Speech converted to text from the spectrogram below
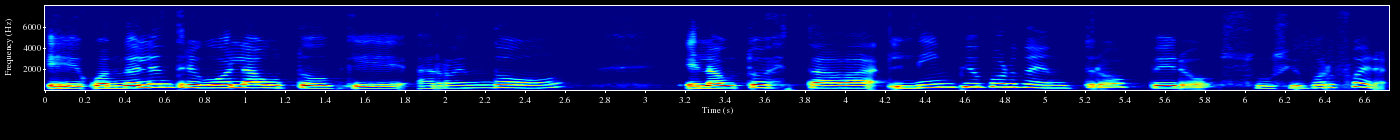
Eh, cuando él entregó el auto que arrendó, el auto estaba limpio por dentro, pero sucio por fuera.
